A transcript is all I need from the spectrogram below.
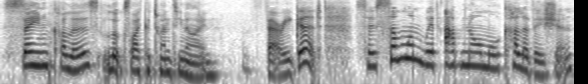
Same colours, looks like a 29. Very good. So, someone with abnormal colour vision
